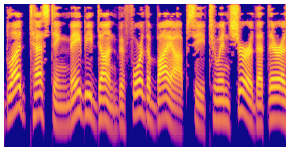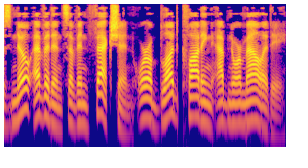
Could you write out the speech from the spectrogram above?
Blood testing may be done before the biopsy to ensure that there is no evidence of infection or a blood clotting abnormality.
